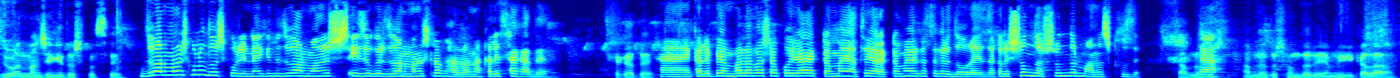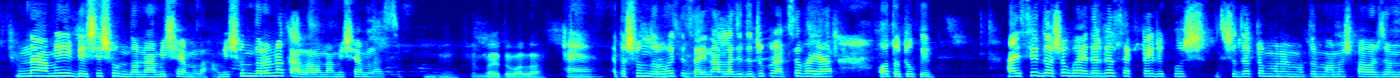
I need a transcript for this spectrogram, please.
জোয়ান মানুষ কি দোষ করছে? জোয়ান মানুষ কোনো দোষ করি নাই কিন্তু জোয়ান মানুষ এই যুগের জোয়ান মানুষরা ভালো না খালি ছাকা দেয়। হ্যাঁ খালি প্রেম ভালোবাসা কইরা একটা মায়া তুই আর একটা মায়ের কাছে করে দৌড়াই যায়। খালি সুন্দর সুন্দর মানুষ খুঁজে। আপনি। তো সুন্দরী আপনি কি কালা? না আমি বেশি সুন্দর না আমি শ্যামলা। আমি সুন্দরও না কালাও না আমি শ্যামলা আছি। শ্যামলাই তো ভালো হ্যাঁ এত সুন্দর হইতে চাই না। আল্লাহ যেটুকু রাখছে ভাইয়া অতটুকুই। আইসি দর্শক ভাইদের কাছে একটাই রিকোয়েস্ট শুধু একটা মনের মতন মানুষ পাওয়ার জন্য।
